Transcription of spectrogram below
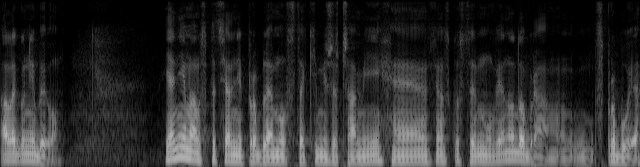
ale go nie było. Ja nie mam specjalnie problemów z takimi rzeczami, e, w związku z tym mówię, no dobra, mm, spróbuję.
